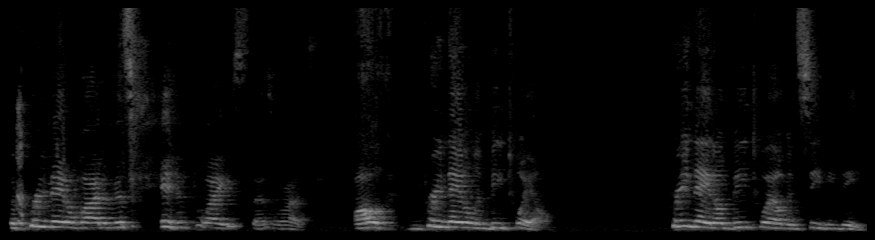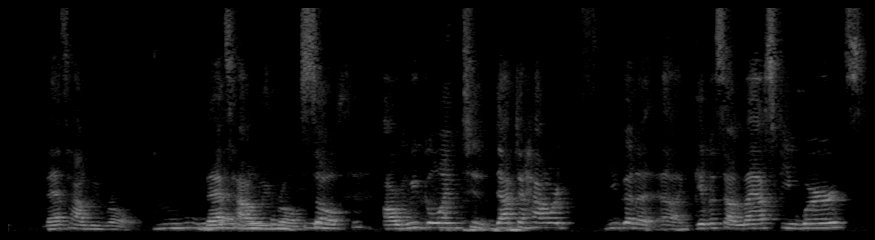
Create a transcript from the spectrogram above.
the prenatal vitamins in place. That's right. All prenatal and B12. Prenatal, B12, and CBD. That's how we roll. That's how we roll. So, are we going to, Dr. Howard, you going to uh, give us our last few words?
